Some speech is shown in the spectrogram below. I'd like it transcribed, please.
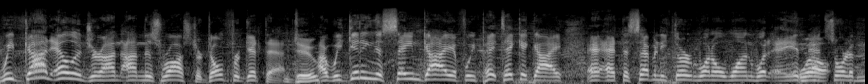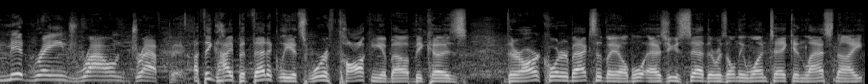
We've got Ehlinger on, on this roster. Don't forget that. Do. Are we getting the same guy if we pay, take a guy at, at the 73rd, 101, what in Well- that sort of mid-range round draft pick? I think hypothetically it's worth talking about because there are quarterbacks available. As you said, there was only one taken last night,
